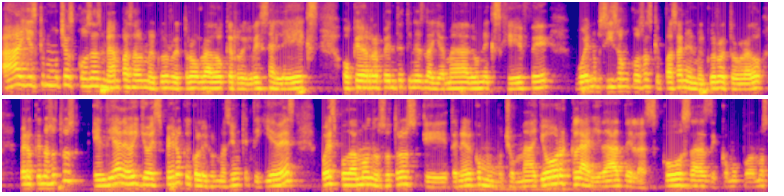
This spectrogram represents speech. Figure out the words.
ay, es que muchas cosas me han pasado en Mercurio retrógrado, que regresa el ex o que de repente tienes la llamada de un ex jefe? Bueno, sí son cosas que pasan en Mercurio retrógrado, pero que nosotros el día de hoy, yo espero que con la información que te lleves, pues podamos nosotros eh, tener como mucho mayor claridad de las cosas, de cómo podemos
